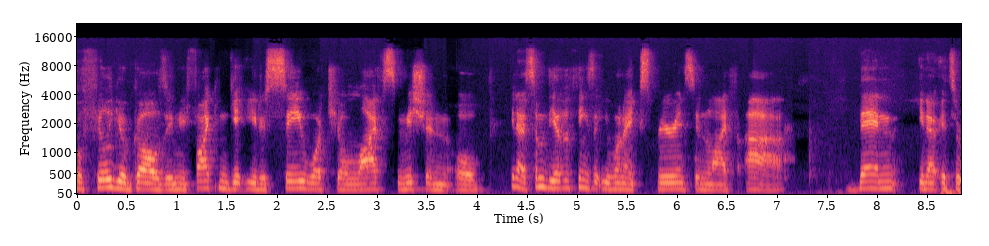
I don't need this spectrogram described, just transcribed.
fulfill your goals and if i can get you to see what your life's mission or you know some of the other things that you want to experience in life are then you know it's a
